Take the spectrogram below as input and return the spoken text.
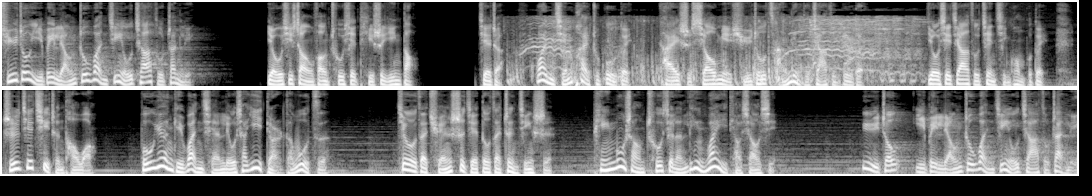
徐州已被凉州万金油家族占领，游戏上方出现提示音道。接着，万钱派出部队开始消灭徐州残留的家族部队。有些家族见情况不对，直接弃城逃亡，不愿给万钱留下一点的物资。就在全世界都在震惊时，屏幕上出现了另外一条消息：豫州已被凉州万金油家族占领。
